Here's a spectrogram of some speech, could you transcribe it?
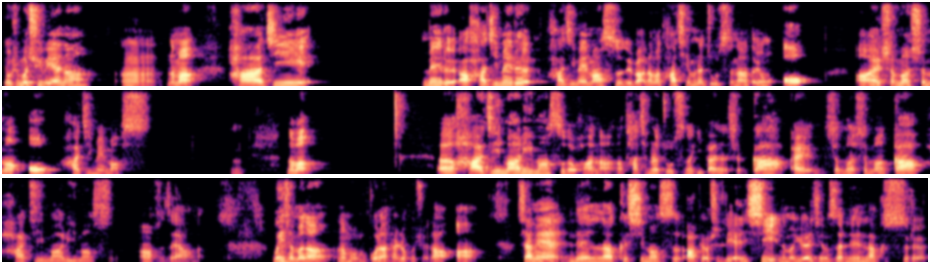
有什么区别呢？嗯，那么哈基梅略啊，哈基梅略，哈基梅马斯，对吧？那么它前面的助词呢，得用 o 啊，哎，什么什么 o 哈基梅马斯，嗯，那么。呃，哈基玛里马斯的话呢，那它前面的助词呢，一般的是嘎，哎，什么什么嘎，哈基玛里马斯啊，是这样的。为什么呢？那么我们过两天就会学到啊。下面连拉克西马斯啊，表示联系，那么原型是连拉克斯的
